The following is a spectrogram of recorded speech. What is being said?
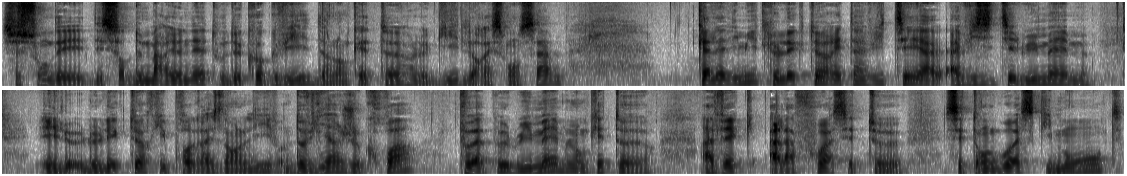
ce sont des, sortes de marionnettes ou de coques vides dans l'enquêteur, le guide, le responsable, qu'à la limite le lecteur est invité à, visiter lui-même. Et le, lecteur qui progresse dans le livre devient, je crois, peu à peu lui-même l'enquêteur, avec à la fois cette, cette angoisse qui monte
